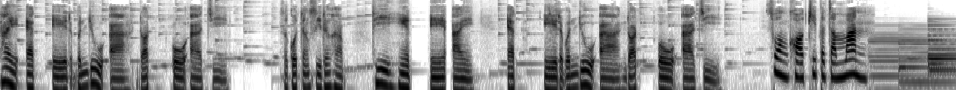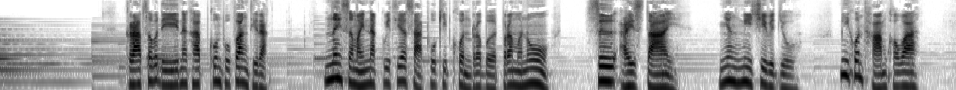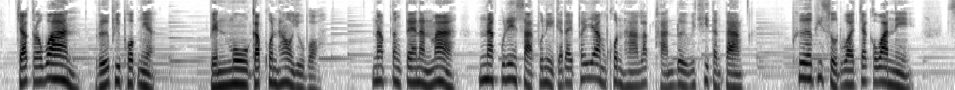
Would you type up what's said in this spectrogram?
ไทย at awr.org สะกดจังสีนะครับ ที่ h a i at awr.org ส่วนขอคิดประจำวันกราบสวัสดีนะครับ คุณผู้ฟังที่รัก ในสมัยนักวิทยาศาสตร์ผู้คิดค้นระเบิดปรมาณูซื่อไอน์สไตน์ยังมีชีวิตอยู่ มีคนถามเขาว่า จักรวาลหรือพิภพเนี่ย เป็นมูกับคนเฮาอยู่บ่ นับตั้งแต่นั้นมา นักวิทยาศาสตร์ผู้นี้ก็ได้พยายามค้นหาหลักฐานโดยวิธีต่างๆ เพื่อพิสูจน์ว่าจักรวาลนี้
